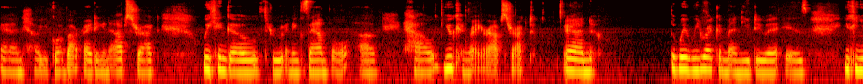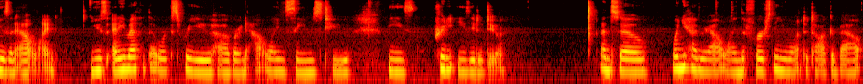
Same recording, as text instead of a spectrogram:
and how you go about writing an abstract, we can go through an example of how you can write your abstract. And the way we recommend you do it is you can use an outline. Use any method that works for you, however an outline seems to be pretty easy to do. And so when you have your outline, the first thing you want to talk about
